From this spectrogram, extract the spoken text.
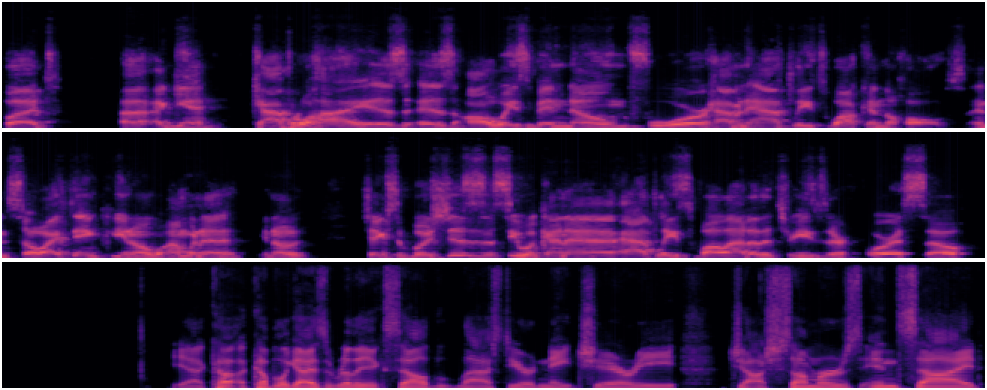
But uh, again, Capital High is has always been known for having athletes walk in the halls, and so I think you know I'm gonna you know shake some bushes and see what kind of athletes fall out of the trees there for us. So yeah, a couple of guys that really excelled last year Nate Cherry, Josh Summers inside,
